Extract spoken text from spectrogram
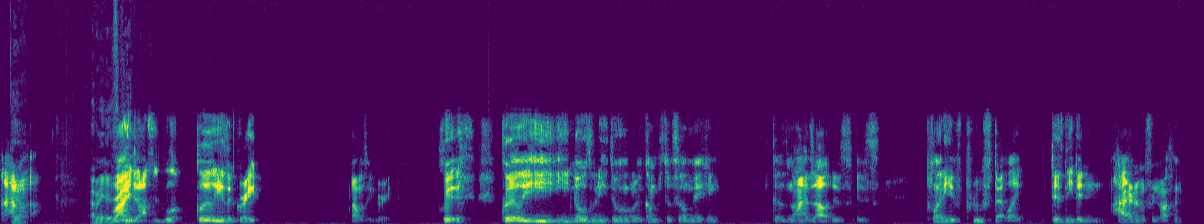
I don't know. I mean, if Rian he- Johnson, look, clearly he's a great. I don't say great. Clearly, clearly he, he knows what he's doing when it comes to filmmaking, because Knives Out is is plenty of proof that like Disney didn't hire him for nothing.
